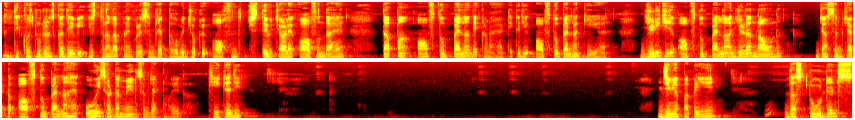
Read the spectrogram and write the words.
ਦੇਖੋ ਸਟੂਡੈਂਟਸ ਕਦੇ ਵੀ ਇਸ ਤਰ੍ਹਾਂ ਦਾ ਆਪਣੇ ਕੋਲੇ ਸਬਜੈਕਟ ਹੋਵੇ ਜੋ ਕਿ ਆਫ ਜਿਸ ਦੇ ਵਿਚਾਲੇ ਆਫ ਹੁੰਦਾ ਹੈ ਤਾਂ ਆਪਾਂ ਆਫ ਤੋਂ ਪਹਿਲਾਂ ਦੇਖਣਾ ਹੈ, ਠੀਕ ਹੈ ਜੀ? ਆਫ ਤੋਂ ਪਹਿਲਾਂ ਕੀ ਹੈ? ਜਿਹੜੀ ਚੀਜ਼ ਆਫ ਤੋਂ ਪਹਿਲਾਂ, ਜਿਹੜਾ ਨਾਉਨ ਜਾਂ ਸਬਜੈਕਟ ਆਫ ਤੋਂ ਪਹਿਲਾਂ ਹੈ, ਉਹੀ ਸਾਡਾ ਮੇਨ ਸਬਜੈਕਟ ਹੋਏਗਾ। ਠੀਕ ਹੈ ਜੀ? ਜਿਵੇਂ ਆਪਾਂ ਕਹੀਏ the students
